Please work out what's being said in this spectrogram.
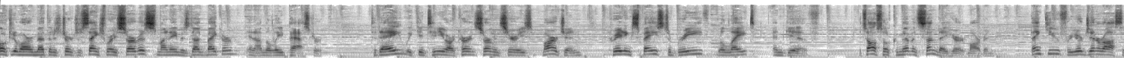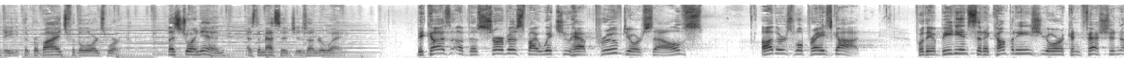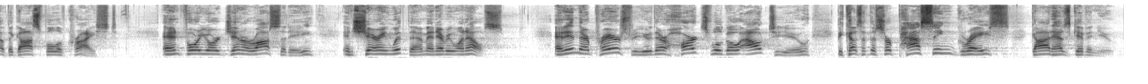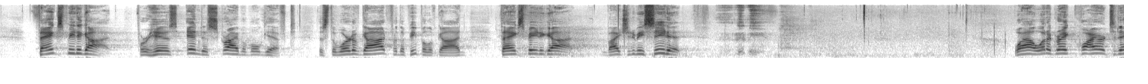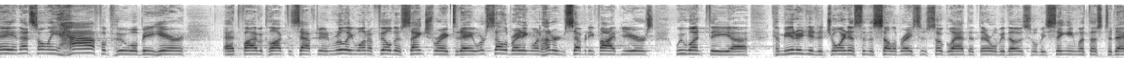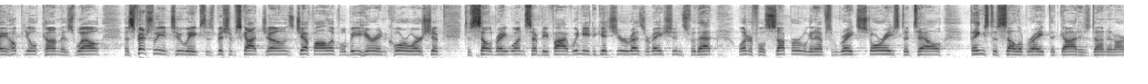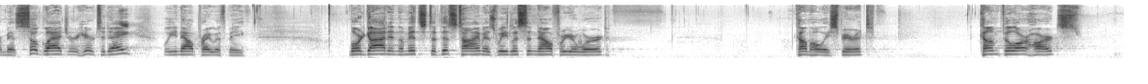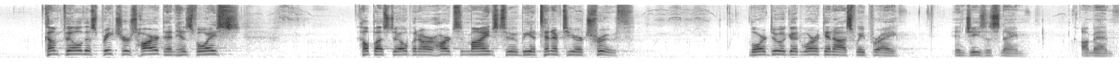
Welcome to our Methodist Church's Sanctuary service. My name is Doug Baker, and I'm the lead pastor. Today, we continue our current sermon series, Margin Creating Space to Breathe, Relate, and Give. It's also Commitment Sunday here at Marvin. Thank you for your generosity that provides for the Lord's work. Let's join in as the message is underway. Because of the service by which you have proved yourselves, others will praise God for the obedience that accompanies your confession of the gospel of Christ, and for your generosity in sharing with them and everyone else. And in their prayers for you, their hearts will go out to you because of the surpassing grace God has given you. Thanks be to God for his indescribable gift. This is the word of God for the people of God. Thanks be to God. I invite you to be seated. Wow, what a great choir today, and that's only half of who will be here at 5 o'clock this afternoon. Really want to fill this sanctuary today. We're celebrating 175 years. We want the uh, community to join us in the celebration. So glad that there will be those who will be singing with us today. Hope you'll come as well, especially in two weeks as Bishop Scott Jones, Jeff Olive will be here in core worship to celebrate 175. We need to get your reservations for that wonderful supper. We're going to have some great stories to tell, things to celebrate that God has done in our midst. So glad you're here today. Will you now pray with me? Lord God, in the midst of this time, as we listen now for your word, come, Holy Spirit. Come fill our hearts. Come fill this preacher's heart and his voice. Help us to open our hearts and minds to be attentive to your truth. Lord, do a good work in us, we pray. In Jesus' name, amen.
